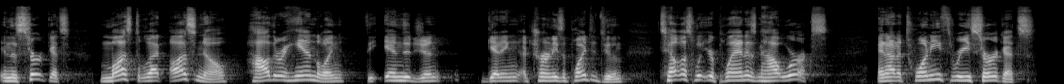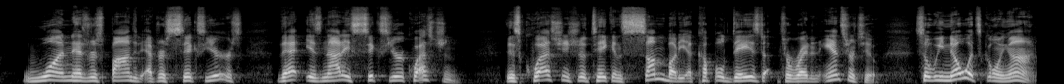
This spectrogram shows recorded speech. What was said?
in the circuits must let us know how they're handling the indigent getting attorneys appointed to them. Tell us what your plan is and how it works. And out of 23 circuits, one has responded after six years. That is not a six year question. This question should have taken somebody a couple days to, to write an answer to. So we know what's going on.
